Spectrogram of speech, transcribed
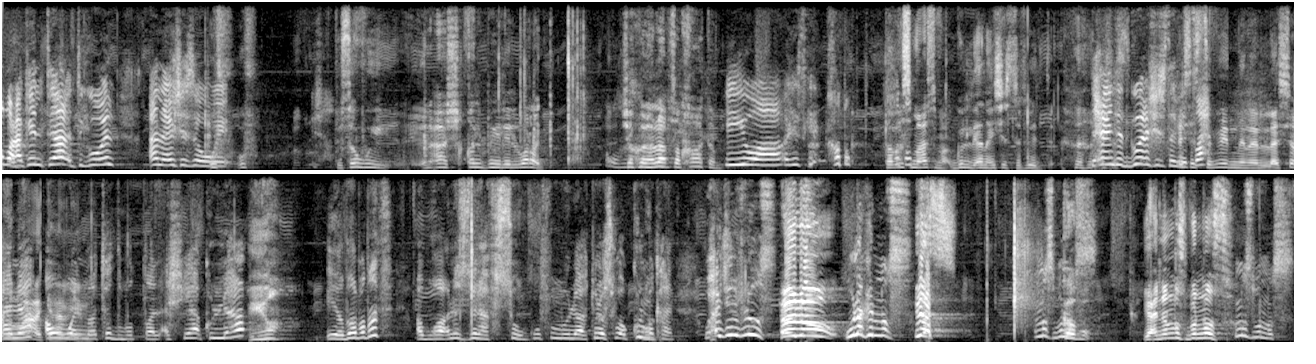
وضعك أنت تقول أنا إيش أسوي؟ أوف أوف. تسوي انعاش قلبي للورق. شكلها لابسه الخاتم. أيوه إيش خطط طب اسمع اسمع. قل لي أنا إيش أستفيد؟ دحين أنت تقول إيش أستفيد إيش صح؟ أستفيد من الشغل أنا معك يا أول؟ ما تضبط الأشياء كلها أيوه. إذا ضبطت أبغى أنزلها في السوق وفي المولات والأسواق كل مكان وحيجيني فلوس. حلو. ولك النص. yes. النص كفو بالنص يعني النص بالنص. النص بالنص.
